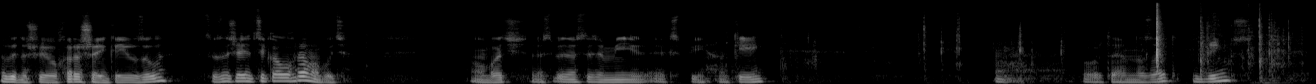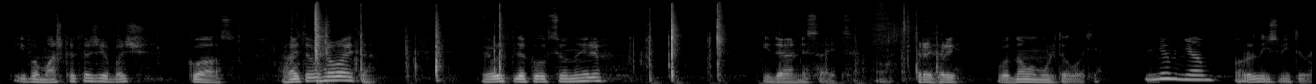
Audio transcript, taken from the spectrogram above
Видно, що його хорошенько юзали. Це означає цікава гра, мабуть. О, бач, 97 XP. Окей. Повертаємо назад. Drinks. І бумажка теж є, бач. Клас. Грайте, вигравайте. Віолет для колекціонерів. Ідеальний сайт. О, три гри в одному мультилоті. Ням-ням. Горинич ТВ.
